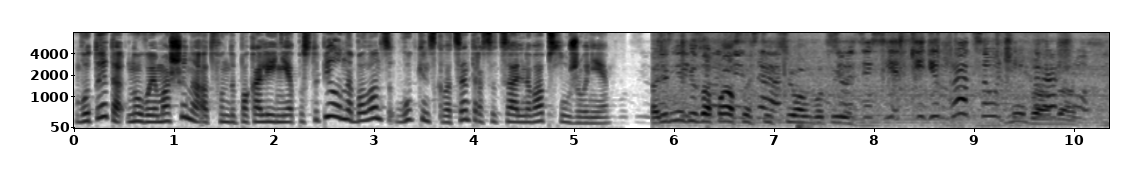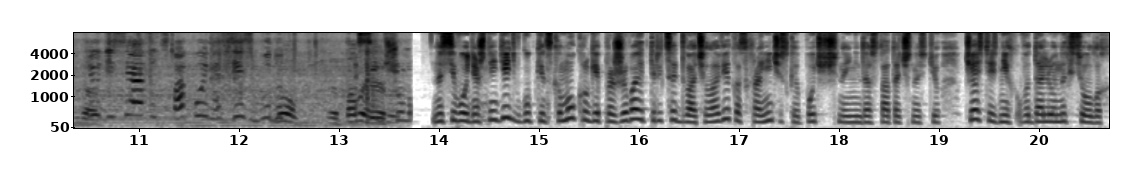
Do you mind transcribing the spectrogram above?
Вот эта новая машина от фонда поколения поступила на баланс Губкинского центра социального обслуживания. Ремни безопасности, да, все. Вот все и... здесь есть. И держаться очень Ну да, хорошо. да, да. Люди сядут спокойно, здесь будут Ну, э, по- э, сидеть. шум На сегодняшний день в Губкинском округе проживает 32 человека с хронической почечной недостаточностью, часть из них в отдаленных селах.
